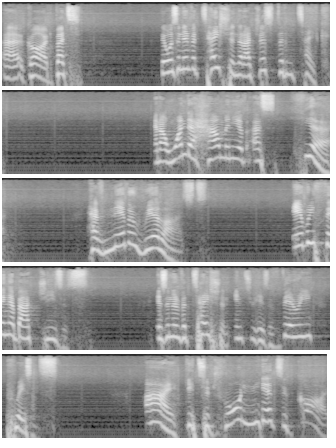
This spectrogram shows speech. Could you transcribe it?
uh, God, but there was an invitation that I just didn't take. And I wonder how many of us here have never realized everything about Jesus is an invitation into his very presence. I get to draw near to God,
